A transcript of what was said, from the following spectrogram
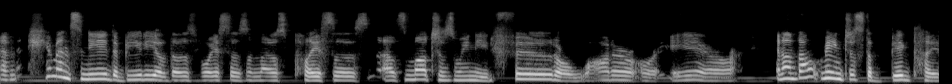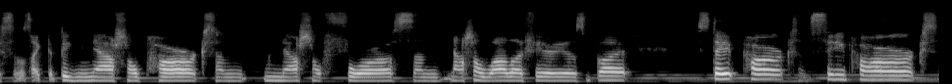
And humans need the beauty of those voices in those places as much as we need food or water or air and i don't mean just the big places like the big national parks and national forests and national wildlife areas but state parks and city parks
